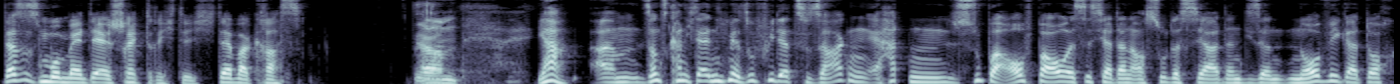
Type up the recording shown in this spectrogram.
das ist ein Moment, der erschreckt richtig. Der war krass. Ja. Ähm, ja, ähm, sonst kann ich da nicht mehr so viel dazu sagen. Er hat einen super Aufbau. Es ist ja dann auch so, dass ja dann dieser Norweger doch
